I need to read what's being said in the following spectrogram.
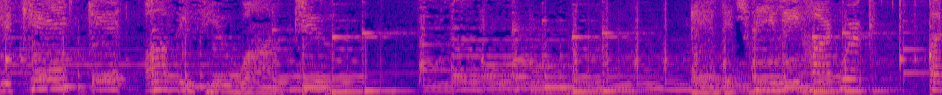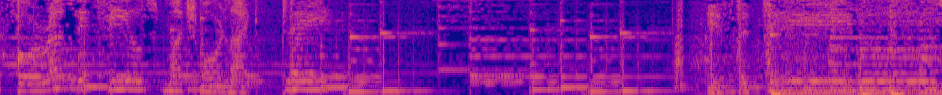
you can't get off if you want to. And it's really hard work, but for us it feels much more like play. If the tables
